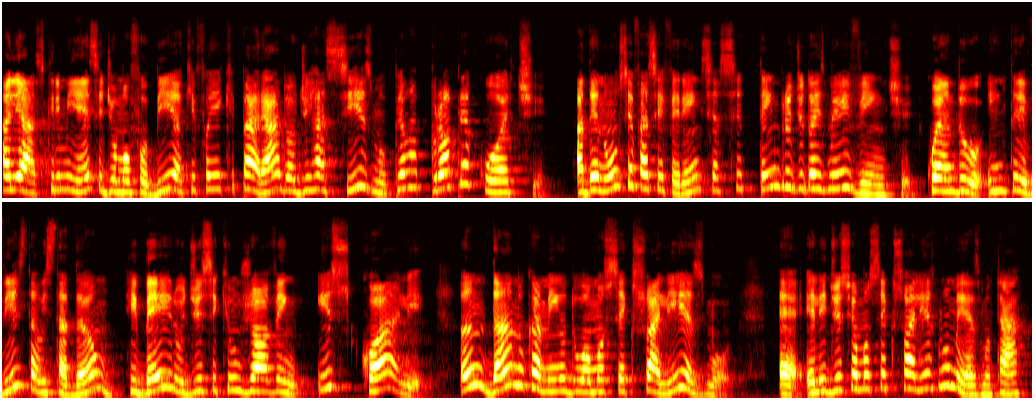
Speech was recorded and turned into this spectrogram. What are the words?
Aliás, crime esse de homofobia que foi equiparado ao de racismo pela própria corte. A denúncia faz referência a setembro de 2020, quando, em entrevista ao Estadão, Ribeiro disse que um jovem escolhe andar no caminho do homossexualismo. É, ele disse homossexualismo mesmo, tá?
